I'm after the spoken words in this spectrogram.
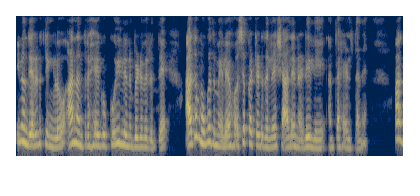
ಇನ್ನೊಂದು ಎರಡು ತಿಂಗಳು, ಆ ನಂತರ ಹೇಗೂ ಕುಯಿಲಿನ ಬಿಡುವಿರುತ್ತೆ. ಅದು ಮುಗಿದ ಮೇಲೆ ಹೊಸ ಕಟ್ಟಡದಲ್ಲೇ ಶಾಲೆ ನಡೀಲಿ ಅಂತ ಹೇಳ್ತಾನೆ. ಆಗ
